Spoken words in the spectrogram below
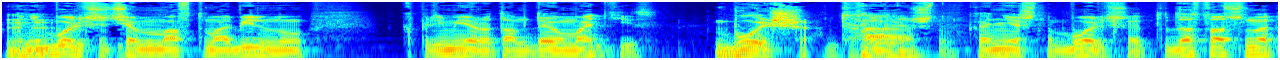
Они больше, чем автомобиль, ну, к примеру, там Daewoo Matiz. Больше. Да, конечно, конечно, больше. Это достаточно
